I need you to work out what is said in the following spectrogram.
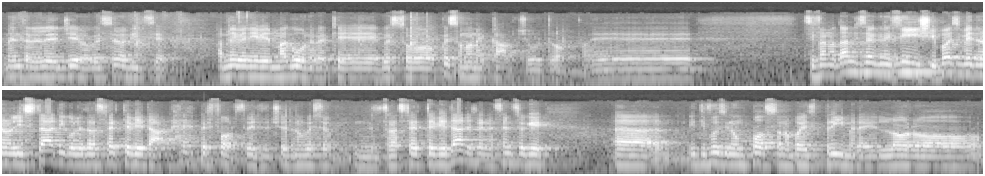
mentre le leggevo queste notizie a me veniva il magone perché questo, questo non è calcio purtroppo. E si fanno tanti sacrifici, poi si vedono gli stati con le trasferte vietate, eh, per forza vedi, succedono queste trasferte vietate, cioè nel senso che eh, i tifosi non possono poi esprimere il loro,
